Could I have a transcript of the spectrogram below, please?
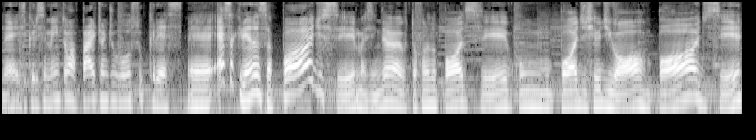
Né? Esse crescimento é uma parte onde o osso cresce. É, essa criança pode ser, mas ainda eu tô falando pode ser, com um pod cheio de ó, pode ser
